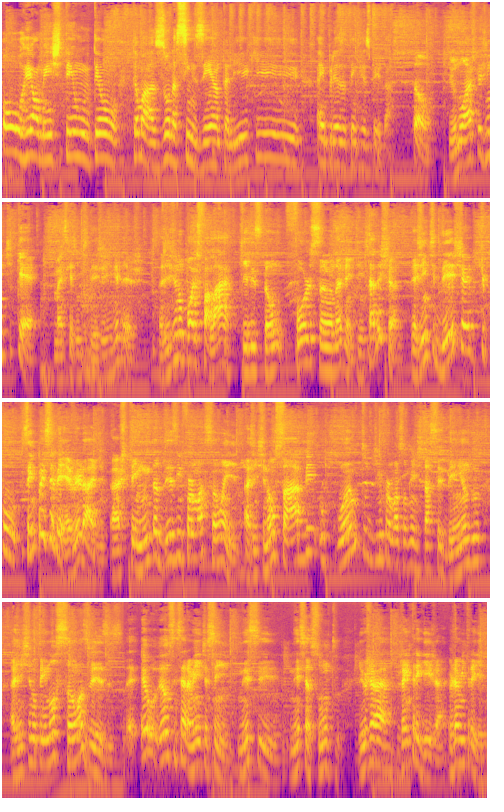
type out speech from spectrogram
Ou realmente tem, um, tem, um, tem uma zona cinzenta ali que a empresa tem que respeitar? Então, eu não acho que a gente quer, mas que a gente deixa, a gente deixa. A gente não pode falar que eles estão forçando a gente, a gente tá deixando. E a gente deixa, tipo, sem perceber, é verdade. Eu acho que tem muita desinformação aí. A gente não sabe o quanto de informação que a gente tá cedendo, a gente não tem noção às vezes. Eu, eu sinceramente, assim, nesse, nesse assunto, eu já, já entreguei já. Eu já me entreguei.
